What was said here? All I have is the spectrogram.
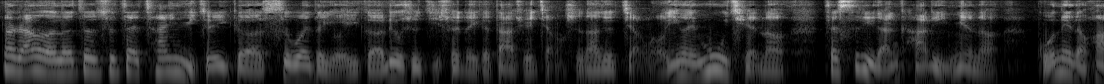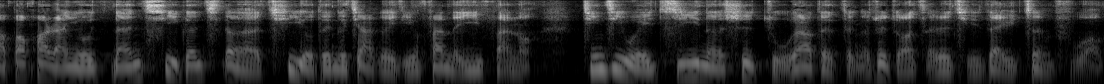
那然而呢，这是在参与这个示威的有一个六十几岁的一个大学讲师，他就讲了，因为目前呢，在斯里兰卡里面呢。国内的话，包括燃油、燃气跟呃汽油的那个价格已经翻了一番哦。经济危机呢是主要的，整个最主要责任其实在于政府哦。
